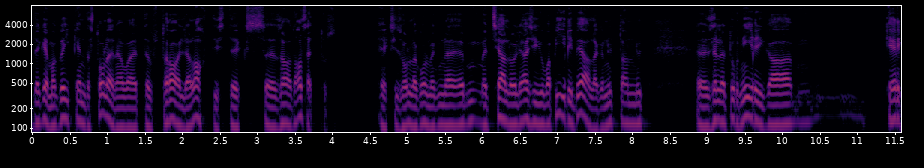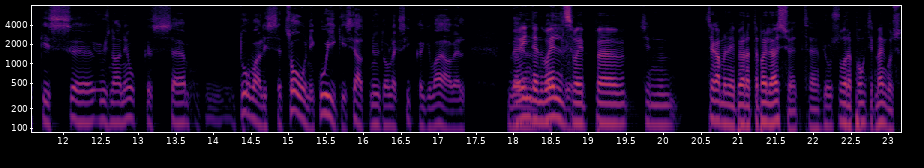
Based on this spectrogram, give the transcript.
tegema kõik endast oleneva, et Austraalia lahtisteks saada asetus. ehk siis olla kolmekümne, et seal oli asi juba piiri peal, aga nüüd ta on nüüd selle turniiriga kerkis üsna niisugusesse turvalisse tsooni, kuigi sealt nüüd oleks ikkagi vaja veel, veel Indian Wells võib äh, siin segamini ei pöörata palju asju, et just. suured punktid mängus.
